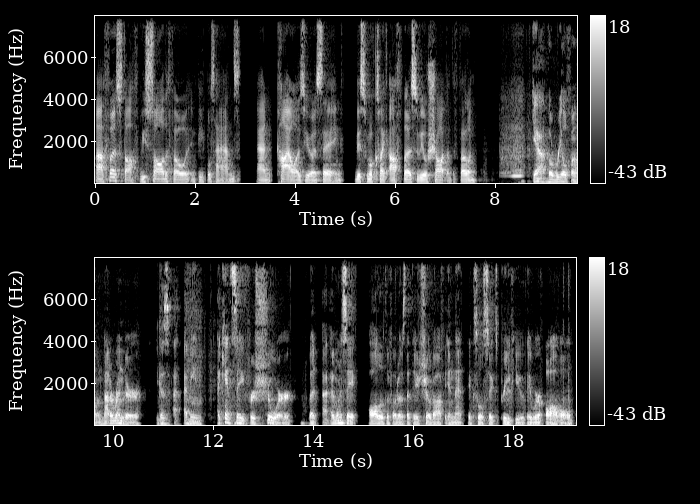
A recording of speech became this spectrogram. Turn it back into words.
Uh, first off, we saw the phone in people's hands, and Kyle, as you were saying, this looks like our first real shot of the phone. Yeah, the real phone, not a render because I mean I can't say for sure, but I, I want to say all of the photos that they showed off in that Pixel Six preview they were all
